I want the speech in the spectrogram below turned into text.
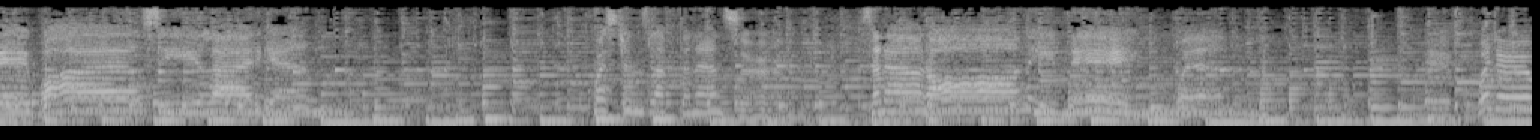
A while, see light again. Questions left unanswered, sent out on the evening wind. If winter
